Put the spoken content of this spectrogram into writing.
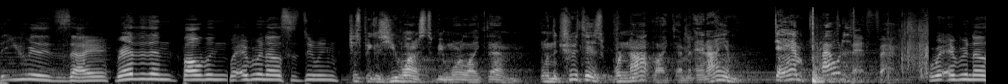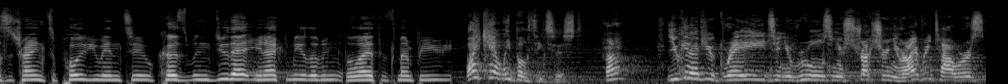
that you really desire, rather than following what everyone else is doing. Just because you want us to be more like them. When the truth is, we're not like them, and I am damn proud of that fact. What everyone else is trying to pull you into. Because when you do that, you're not going to be living the life that's meant for you. Why can't we both exist? Huh? You can have your grades and your rules and your structure and your ivory towers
